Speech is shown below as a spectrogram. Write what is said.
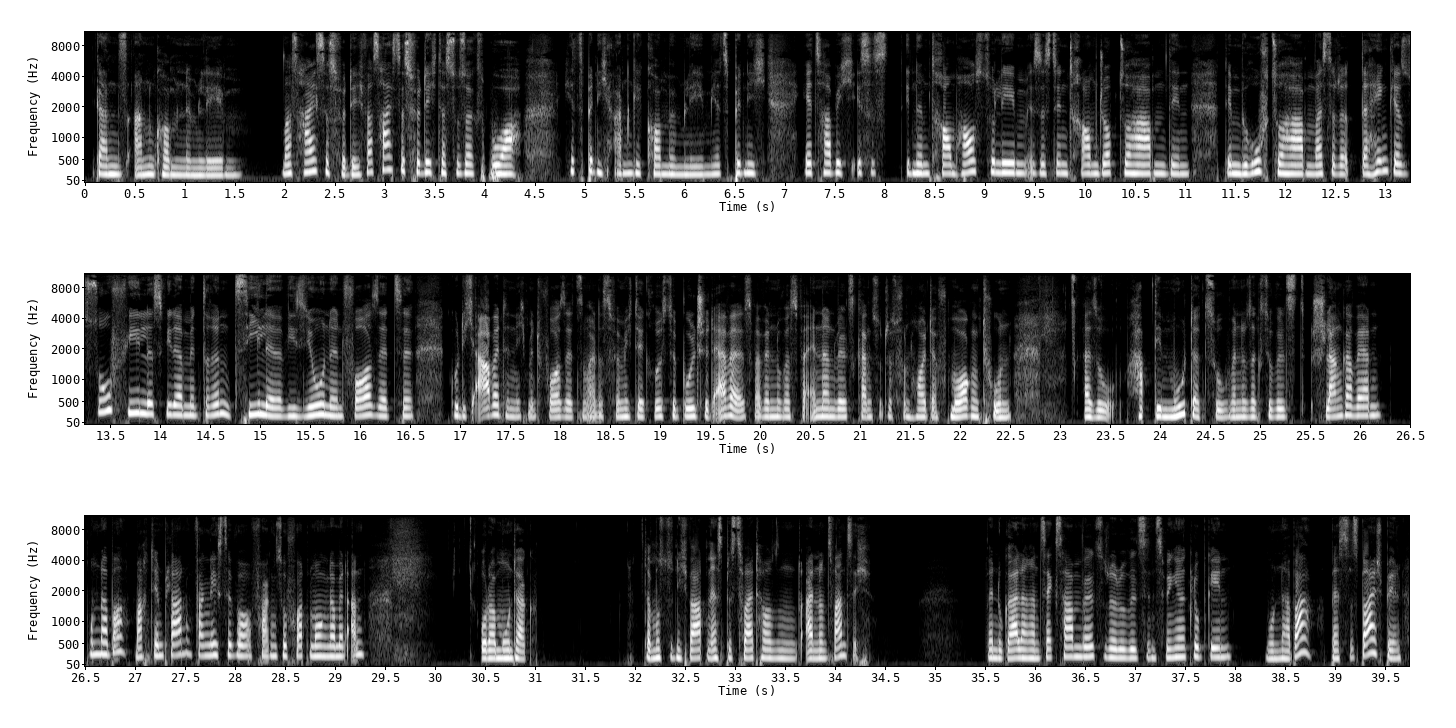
ganz Ankommen im Leben. Was heißt es für dich? Was heißt es für dich, dass du sagst, boah, jetzt bin ich angekommen im Leben, jetzt bin ich, jetzt habe ich, ist es in einem Traumhaus zu leben, ist es den Traumjob zu haben, den, den Beruf zu haben, weißt du, da, da hängt ja so vieles wieder mit drin, Ziele, Visionen, Vorsätze. Gut, ich arbeite nicht mit Vorsätzen, weil das für mich der größte Bullshit ever ist, weil wenn du was verändern willst, kannst du das von heute auf morgen tun. Also hab den Mut dazu. Wenn du sagst, du willst schlanker werden, Wunderbar, mach den Plan fang nächste Woche, fang sofort morgen damit an. Oder Montag. Da musst du nicht warten erst bis 2021. Wenn du geileren Sex haben willst oder du willst in den Swingerclub gehen, wunderbar. Bestes Beispiel.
